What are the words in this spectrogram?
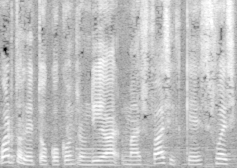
Cuarto le tocó contra un día más fácil, que es Suecia,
